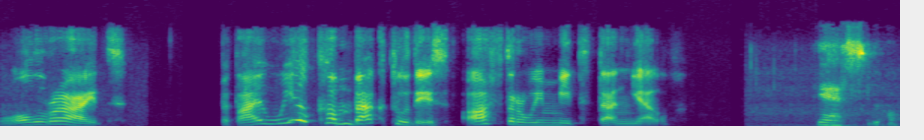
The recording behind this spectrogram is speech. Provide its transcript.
All right. But I will come back to this after we meet Danielle. Yes, love.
